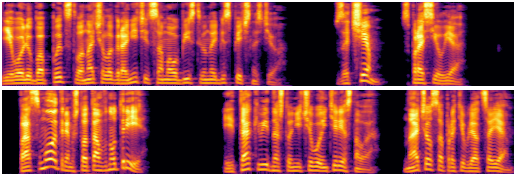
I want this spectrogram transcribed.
Его любопытство начало граничить самоубийственной беспечностью. «Зачем?» — спросил я. «Посмотрим, что там внутри». И так видно, что ничего интересного. Начал сопротивляться я.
